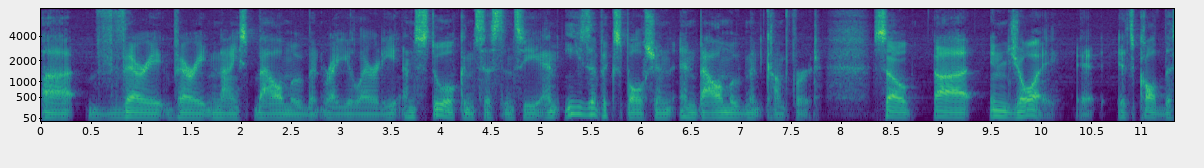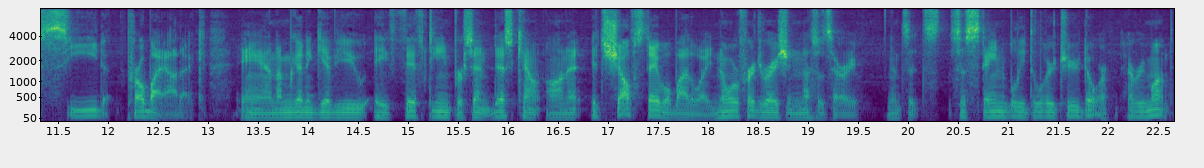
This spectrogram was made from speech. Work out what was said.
uh, very, very nice bowel movement regularity and stool consistency and ease of expulsion and bowel movement comfort. So uh, enjoy it. It's called the Seed Probiotic, and I'm going to give you a 15% discount on it. It's shelf stable, by the way, no refrigeration necessary. It's, it's sustainably delivered to your door every month.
